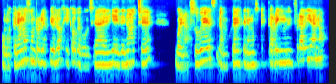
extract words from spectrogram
Como tenemos un reloj biológico que funciona de día y de noche, bueno, a su vez, las mujeres tenemos este ritmo infradiano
